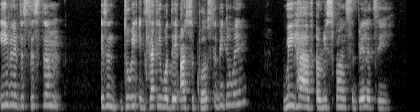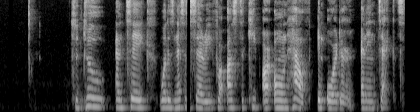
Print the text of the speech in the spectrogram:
even if the system isn't doing exactly what they are supposed to be doing, we have a responsibility to do and take what is necessary for us to keep our own health in order and intact.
